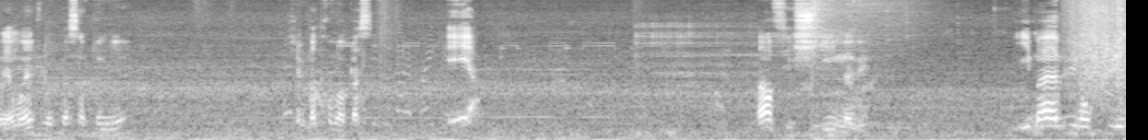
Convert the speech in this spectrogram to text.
Il y a moyen que je me place un peu mieux. J'aime pas trop ma place. Merde. Oh, fait chier, il m'a vu. Il m'a vu, l'enculé.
